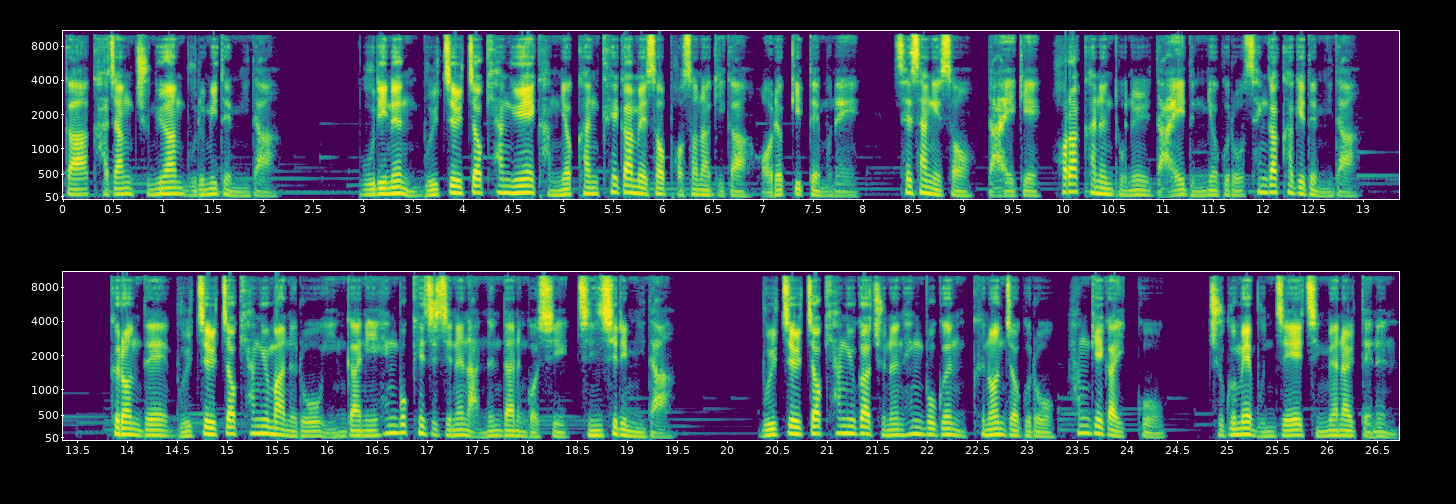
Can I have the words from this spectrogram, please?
가 가장 중요한 물음이 됩니다. 우리는 물질적 향유의 강력한 쾌감에서 벗어나기가 어렵기 때문에 세상에서 나에게 허락하는 돈을 나의 능력으로 생각하게 됩니다. 그런데 물질적 향유만으로 인간이 행복해지지는 않는다는 것이 진실입니다. 물질적 향유가 주는 행복은 근원적으로 한계가 있고 죽음의 문제에 직면할 때는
